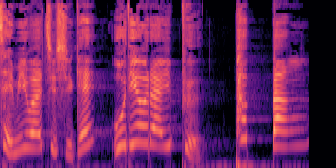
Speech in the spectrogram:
재미와 지식의 오디오 라이프. 팝빵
